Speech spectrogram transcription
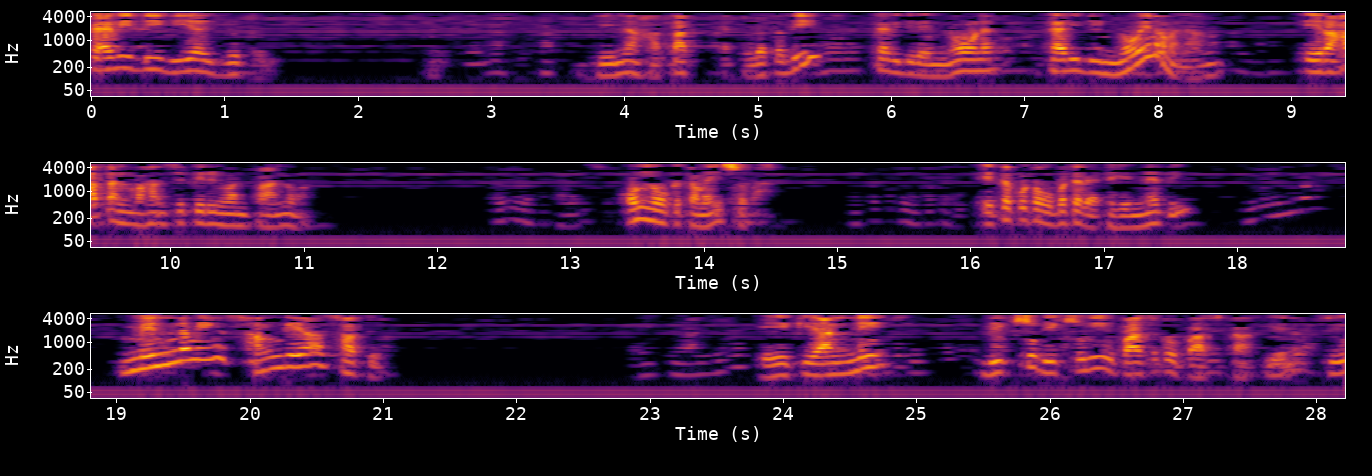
පැවිදි විය යුතුයි. දින 7ක් ඇතුළතදී පැවිදි වෙන්න ඕන. පැවිදි නොවෙනව නම් ඒ රහතන් වහන්සේ පිරිනිවන් පානවා. ඔන්න ඕක තමයි ස්වභාවය. එතකොට ඔබට වැටහෙන්නේ නැති මෙන්න මේ සංගයා සතු. ඒ කියන්නේ භික්ෂු භික්ෂුණී උපාසක උපාසිකා කියන සිව්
